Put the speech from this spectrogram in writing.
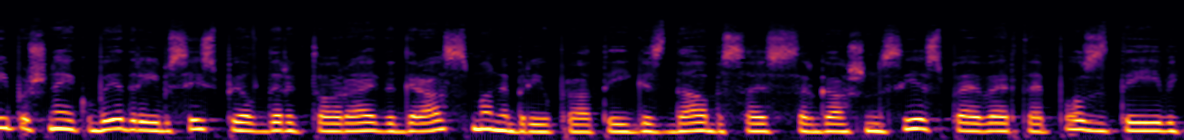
īpašnieku biedrības izpildu direktora Aiga Grasmane brīvprātīgas dabas aizsargāšanas iespēju vērtē pozitīvi,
